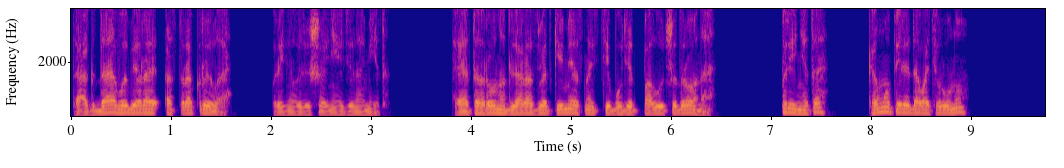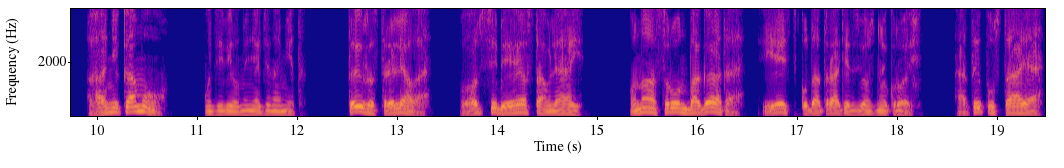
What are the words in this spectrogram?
Тогда выбирай острокрыло, принял решение динамит. Эта руна для разведки местности будет получше дрона. Принято. Кому передавать руну? А никому, удивил меня динамит. Ты же стреляла. Вот себе и оставляй. У нас рун богато, есть куда тратить звездную кровь. А ты пустая.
